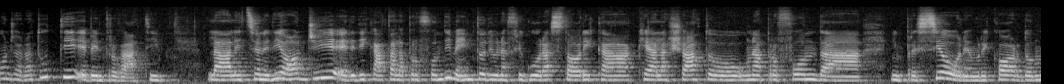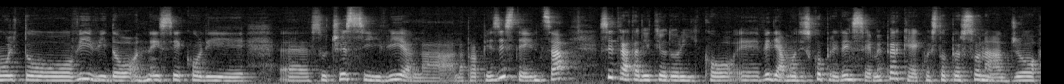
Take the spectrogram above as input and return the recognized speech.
Buongiorno a tutti e bentrovati. La lezione di oggi è dedicata all'approfondimento di una figura storica che ha lasciato una profonda impressione, un ricordo molto vivido nei secoli eh, successivi alla, alla, propria esistenza. Si tratta di Teodorico e vediamo di scoprire insieme perché questo personaggio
